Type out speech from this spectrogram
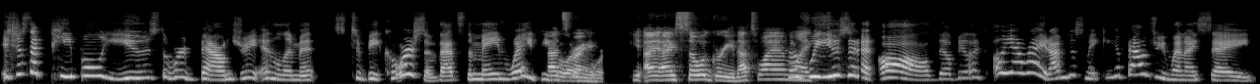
It's just that people use the word boundary and limits to be coercive. That's the main way people That's are right. coercive. Yeah, I, I so agree. That's why I'm So like, if we use it at all, they'll be like, "Oh yeah, right. I'm just making a boundary when I say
